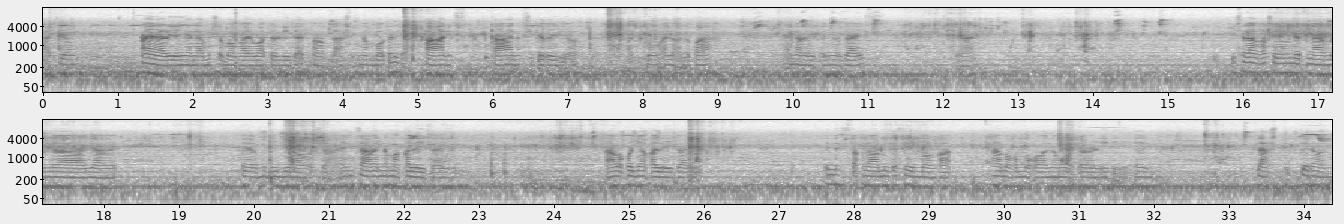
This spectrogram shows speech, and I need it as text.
At yun, ay nalagay nga namin sa bangkay water lily at mga plastic ng bottle ka. Kahan, kahan ng sigarilyo. At kung ano-ano pa. Yan, nakita nyo guys. Yan. Isa lang kasi yung net namin na gamit. Kaya binigyan ko siya. And sa akin naman kalikay. Hawak ko niya kalikay. In-stock namin kasi yung bangka. Hawak ko mukha ng water lily and plastic ganon.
